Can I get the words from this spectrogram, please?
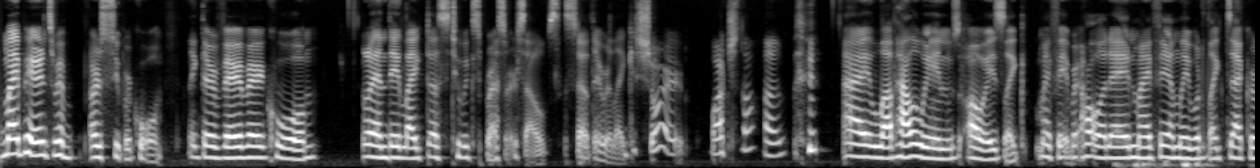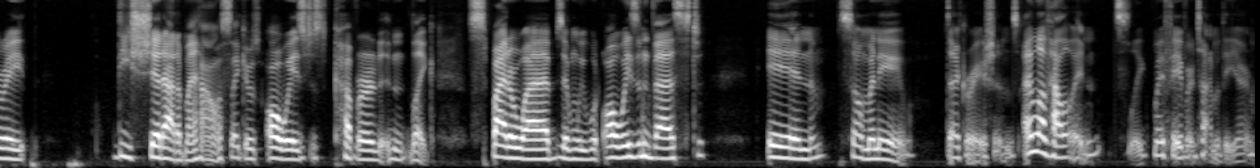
my parents were, are super cool. Like they're very very cool, and they liked us to express ourselves. So they were like, "Sure, watch Saw." I love Halloween. It was always like my favorite holiday, and my family would like decorate the shit out of my house. Like it was always just covered in like spider webs, and we would always invest in so many decorations. I love Halloween. It's like my favorite time of the year.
